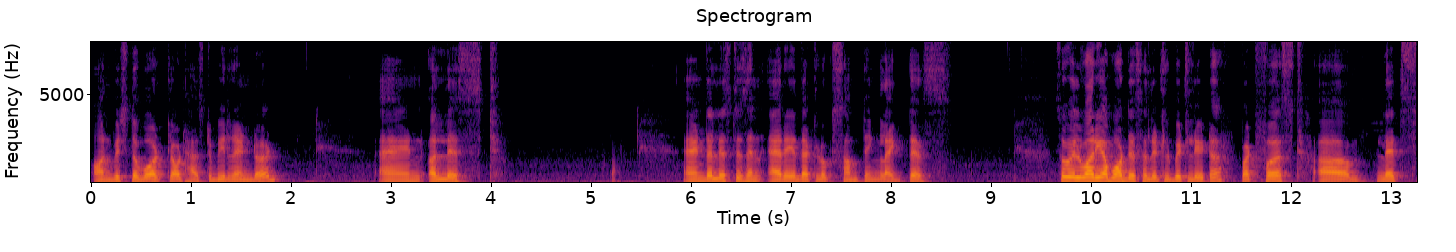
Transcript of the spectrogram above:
on which the word cloud has to be rendered and a list. And the list is an array that looks something like this so we'll worry about this a little bit later but first um, let's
